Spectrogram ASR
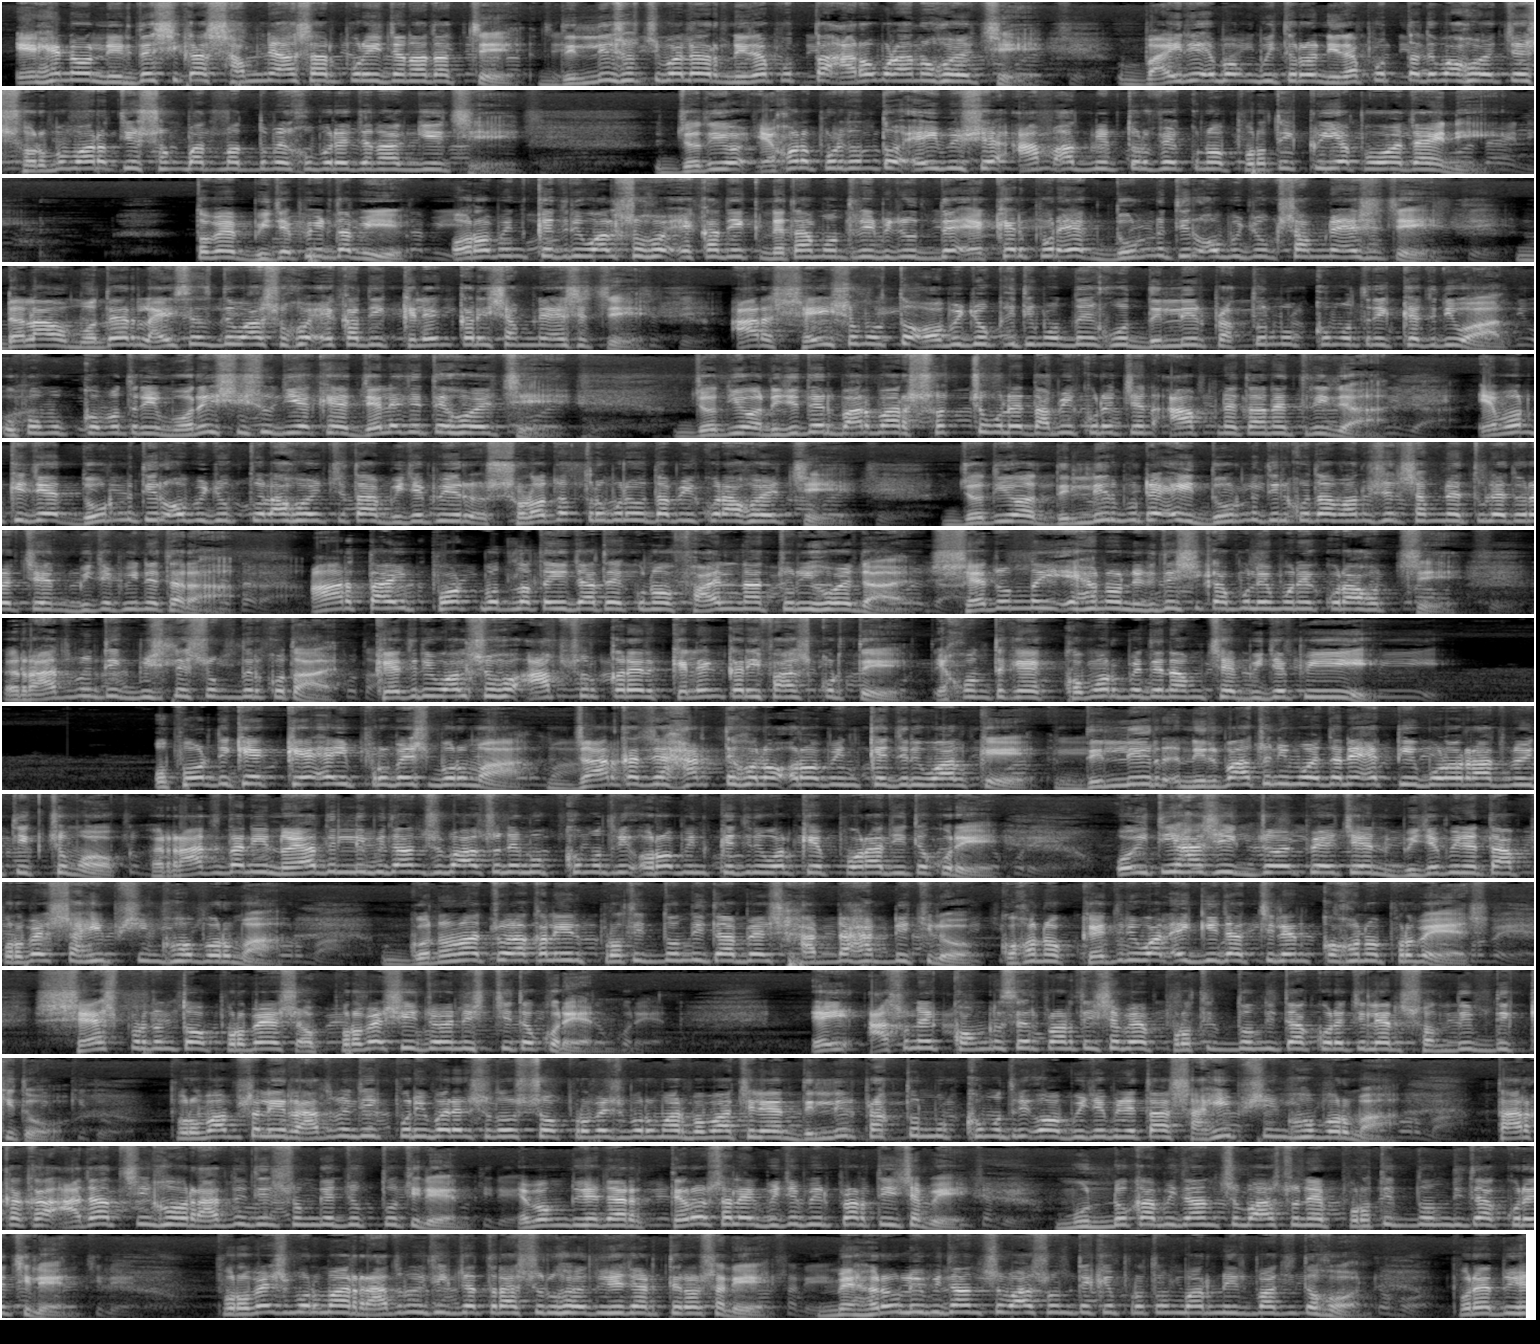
এহেন নির্দেশিকা সামনে আসার পরেই জানা যাচ্ছে, দিল্লি সচিবালয়ের নিরাপত্তা আরও বাড়ানো হয়েছে। বাইরে এবং ভিতরে নিরাপত্তা দেওয়া হয়েছে সর্বভারতীয় সংবাদ মাধ্যমের খবরে জানা গিয়েছে। যদিও এখনও পর্যন্ত এই বিষয়ে আম আদমির তরফে কোনো প্রতিক্রিয়া পাওয়া যায়নি। তবে বিজেপির দাবি, অরবিন্দ কেজরিওয়াল সহ একাধিক নেতা মন্ত্রীর বিরুদ্ধে একের পর এক দুর্নীতির অভিযোগ সামনে এসেছে। ডালাও মদের লাইসেন্স দেওয়া সহ একাধিক কেলেঙ্কারি সামনে এসেছে। আর সেই সমস্ত অভিযোগ ইতিমধ্যে খুদ দিল্লির প্রাক্তন মুখ্যমন্ত্রী কেজরিওয়াল, উপমুখ্যমন্ত্রী মনীষ সিসুদিয়াকে জেলে যেতে হয়েছে। যদিও নিজেদের বারবার স্বচ্ছ বলে দাবি করেছেন আপ নেতা নেত্রীরা এমনকি যে দুর্নীতির অভিযোগ তোলা হয়েছে তা বিজেপির ষড়যন্ত্র বলেও দাবি করা হয়েছে। যদিও দিল্লির বুটে এই দুর্নীতির কথা মানুষের সামনে তুলে ধরেছেন বিজেপি নেতারা। আর তাই পট বদলাতেই যাতে কোনো ফাইল না চুরি হয়ে যায়, সেজন্যই এহেন নির্দেশিকা বলে মনে করা হচ্ছে। রাজনৈতিক বিশ্লেষকদের কথায়? কেজরিওয়াল সহ আপ সরকারের কেলেঙ্কারি ফাঁস করতে এখন থেকে কোমর বেঁধে নামছে বিজেপি। অপরদিকে কে এই প্রবেশ বর্মা? যার কাছে হারতে হলো অরবিন্দ কেজরিওয়ালকে। দিল্লির নির্বাচনী ময়দানে একটি বড় রাজনৈতিক চমক। রাজধানী নয়াদিল্লি বিধানসভা আসনে মুখ্যমন্ত্রী অরবিন্দ কেজরিওয়ালকে পরাজিত করে ঐতিহাসিক জয় পেয়েছেন বিজেপি নেতা প্রবেশ সাহিব সিংহ বর্মা। গণনা চলাকালীন প্রতিদ্বন্দ্বিতা বেশ হাড্ডাহাড্ডি ছিল। কখনো কেজরিওয়াল এগিয়ে যাচ্ছিলেন, কখনো প্রবেশ। শেষ পর্যন্ত প্রবেশ ও প্রবেশই জয় নিশ্চিত করেন। এই আসনে কংগ্রেসের প্রার্থী হিসেবে প্রতিদ্বন্দ্বিতা করেছিলেন সন্দীপ দীক্ষিত। প্রভাবশালী রাজনৈতিক পরিবারের সদস্য প্রবেশ বর্মার বাবা ছিলেন দিল্লির প্রাক্তন মুখ্যমন্ত্রী ও বিজেপি নেতা সাহিব সিংহ বর্মা। তার কাকা আজাদ সিংহ রাজনীতির সঙ্গে যুক্ত ছিলেন এবং দুই হাজার তেরো সালে বিজেপির প্রার্থী হিসেবে মুন্ডকা বিধানসভা আসনে প্রতিদ্বন্দ্বিতা করেছিলেন। প্রবেশ বর্মার রাজনৈতিক যাত্রা শুরু হয় দুই সালে। মেহরৌলি বিধানসভা আসন থেকে প্রথমবার নির্বাচিত হন। পরে দুই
